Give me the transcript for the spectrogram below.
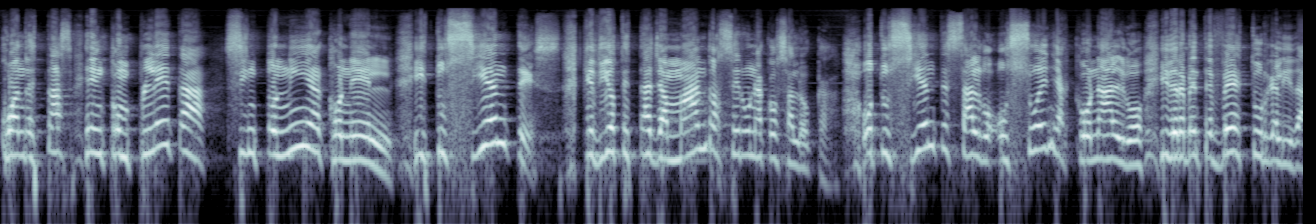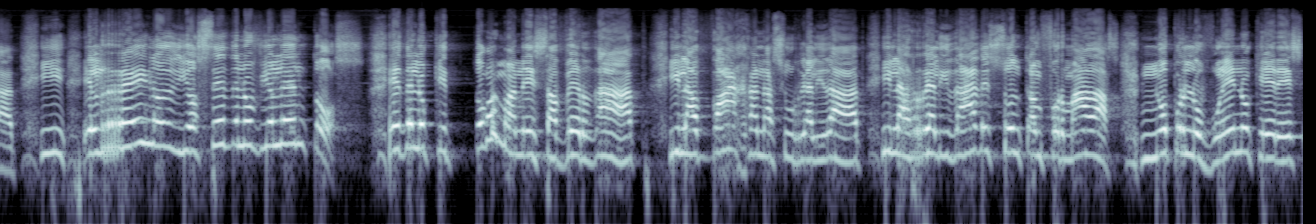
Cuando estás en completa sintonía con Él y tú sientes que Dios te está llamando a hacer una cosa loca, o tú sientes algo o sueñas con algo y de repente ves tu realidad. Y el reino de Dios es de los violentos, es de los que toman esa verdad y la bajan a su realidad y las realidades son transformadas no por lo bueno que eres,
